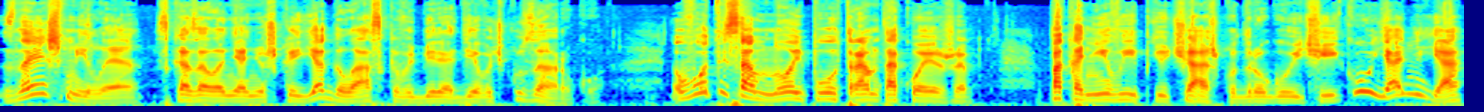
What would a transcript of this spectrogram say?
«Знаешь, милая», — сказала нянюшка я, ласково беря девочку за руку, — «вот и со мной по утрам такое же. Пока не выпью чашку-другую чайку, я не я.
